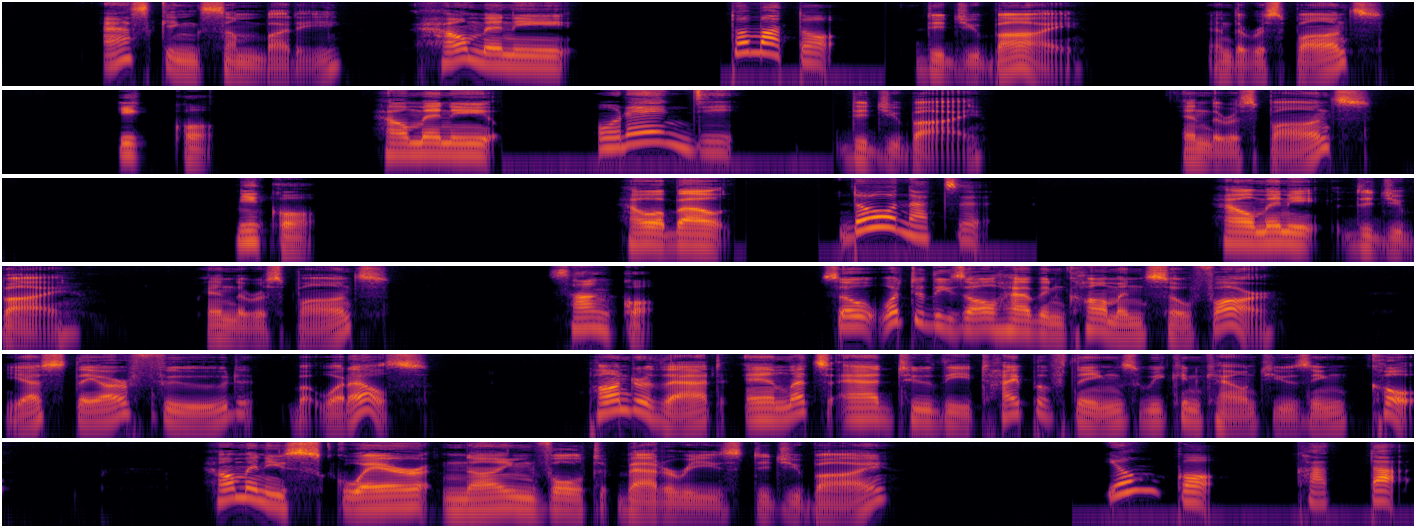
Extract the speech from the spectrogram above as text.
asking somebody, How many トマト、 did you buy? And the response, 1個。 How many オレンジ、 did you buy? And the response, 2個。 How about ドーナツ、 How many did you buy? And the response, 3個。 So what do these all have in common so far? Yes, they are food, but what else? Ponder that and let's add to the type of things we can count using ko. How many square 9 volt batteries did you buy? 4個買った。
